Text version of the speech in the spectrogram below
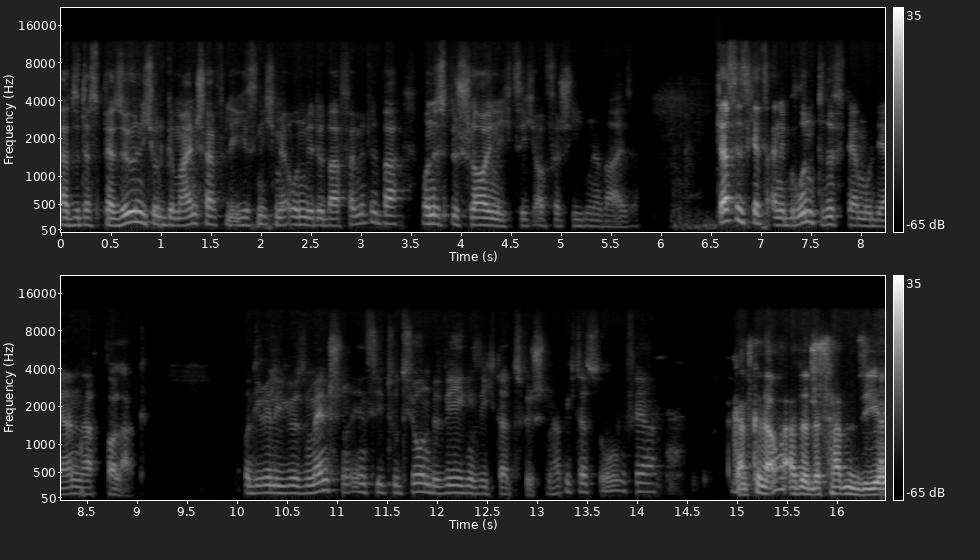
also das Persönliche und Gemeinschaftliche ist nicht mehr unmittelbar vermittelbar und es beschleunigt sich auf verschiedene Weise. Das ist jetzt eine Grunddrift der Modernen nach Pollack. Und die religiösen Menschen und Institutionen bewegen sich dazwischen. Habe ich das so ungefähr Ganz genau. Also das haben Sie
